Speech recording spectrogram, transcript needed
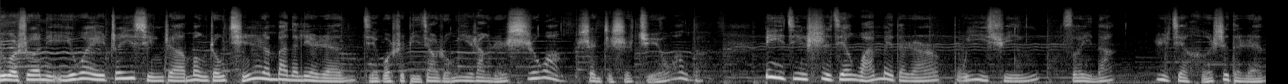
如果说你一味追寻着梦中情人般的恋人，结果是比较容易让人失望，甚至是绝望的。毕竟世间完美的人不易寻，所以呢，遇见合适的人，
